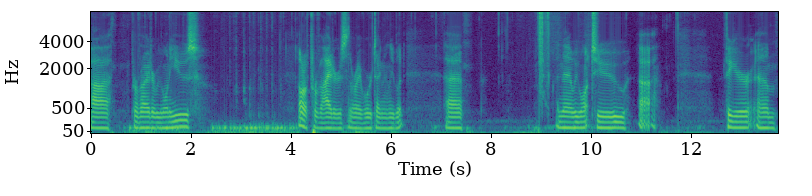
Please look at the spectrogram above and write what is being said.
uh, provider we want to use. I don't know if provider is the right word technically, but uh, and then we want to uh, figure um,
